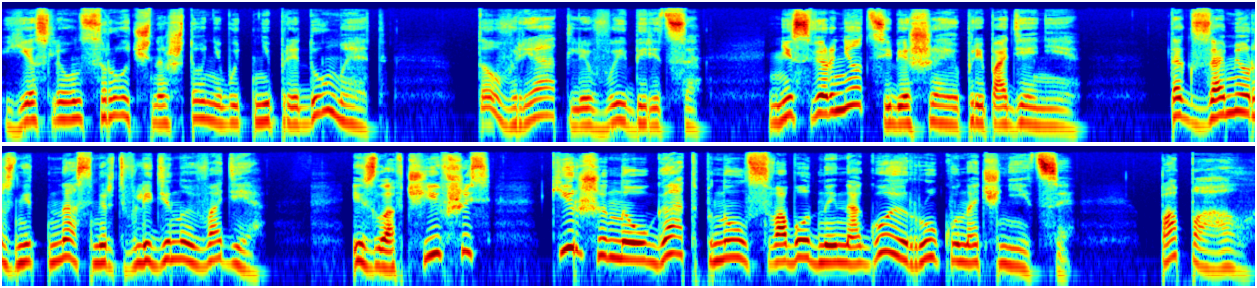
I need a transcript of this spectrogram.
Если он срочно что-нибудь не придумает, то вряд ли выберется, не свернет себе шею при падении, так замерзнет насмерть в ледяной воде. Изловчившись, Киршин наугад пнул свободной ногой руку ночницы. Попал.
